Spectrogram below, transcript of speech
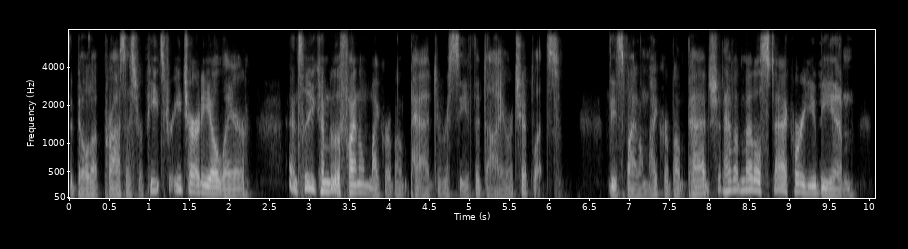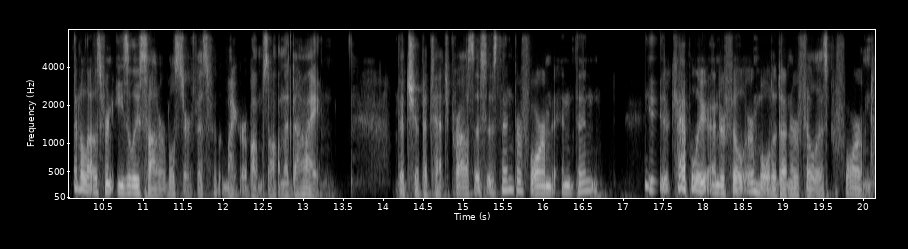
The buildup process repeats for each RDL layer until you come to the final microbump pad to receive the die or chiplets. These final microbump pads should have a metal stack or UBM that allows for an easily solderable surface for the microbumps on the die. The chip attach process is then performed and then either capillary underfill or molded underfill is performed.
